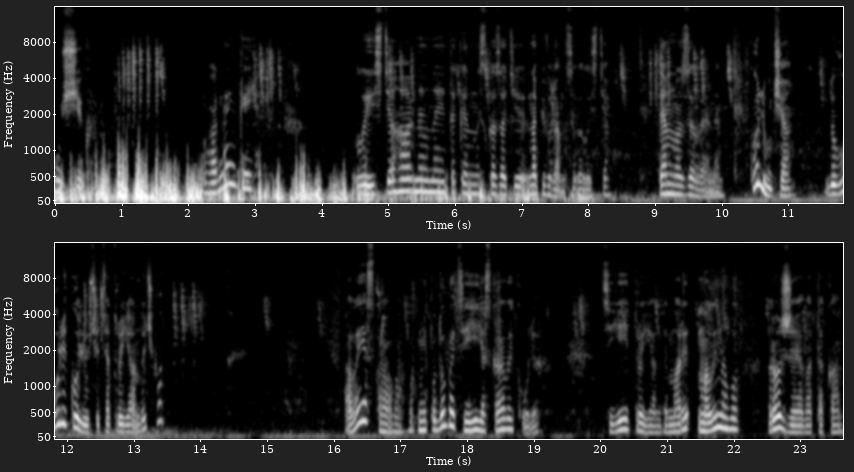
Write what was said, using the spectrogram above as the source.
Кущик гарненький, листя гарне у неї таке, не сказати, напівглянцеве листя темно-зелене. Колюча, доволі колюча ця трояндочка. Але яскрава. От мені подобається її яскравий колір цієї троянди. Малиново-рожева така.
